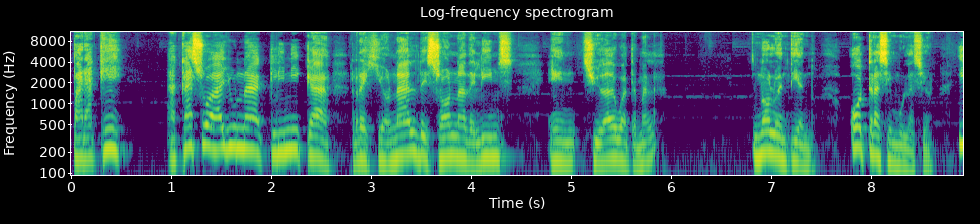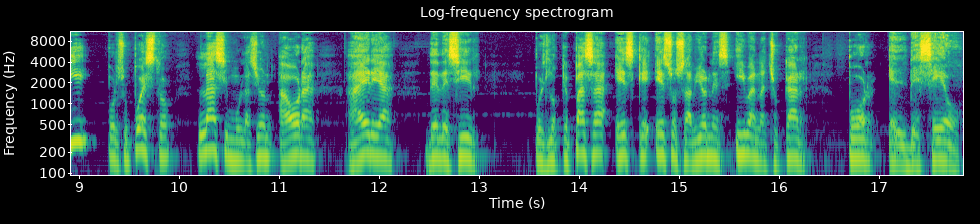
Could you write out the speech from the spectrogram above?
¿Para qué? ¿Acaso hay una clínica regional de zona del IMSS en Ciudad de Guatemala? No lo entiendo. Otra simulación. Y, por supuesto, la simulación ahora aérea de decir, pues lo que pasa es que esos aviones iban a chocar por el deseo,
